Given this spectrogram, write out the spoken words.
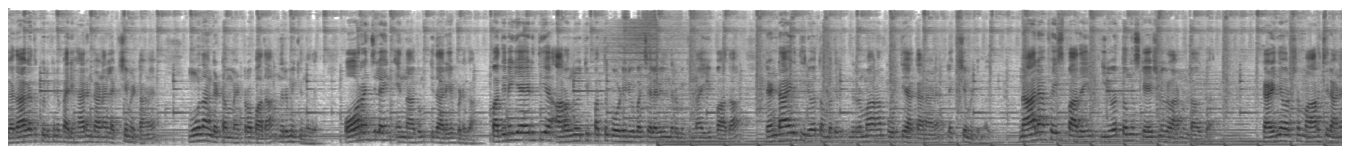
ഗതാഗതക്കുരുക്കിന് പരിഹാരം കാണാൻ ലക്ഷ്യമിട്ടാണ് മൂന്നാം ഘട്ടം മെട്രോ പാത നിർമ്മിക്കുന്നത്. ഓറഞ്ച് ലൈൻ എന്നാകും ഇതറിയപ്പെടുക. പതിനയ്യായിരത്തി അറുന്നൂറ്റി പത്ത് കോടി രൂപ ചെലവിൽ നിർമ്മിക്കുന്ന ഈ പാത രണ്ടായിരത്തി ഇരുപത്തൊമ്പതിൽ നിർമ്മാണം പൂർത്തിയാക്കാനാണ് ലക്ഷ്യമിടുന്നത്. നാലാം ഫേസ് പാതയിൽ ഇരുപത്തൊന്ന് സ്റ്റേഷനുകളാണ് ഉണ്ടാവുക. കഴിഞ്ഞ വർഷം മാർച്ചിലാണ്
